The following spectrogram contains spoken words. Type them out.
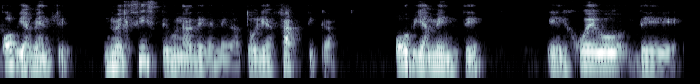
Obviamente, no existe una denegatoria fáctica. Obviamente, el juego de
